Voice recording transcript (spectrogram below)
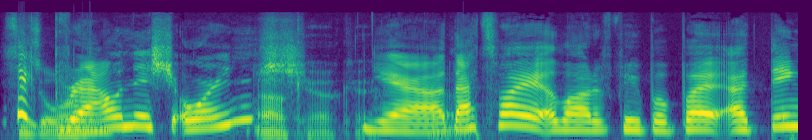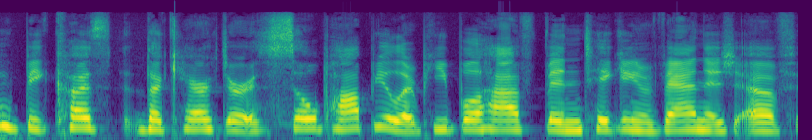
It's like brownish orange. Okay, okay. Yeah, that's why a lot of people. But I think because the character is so popular, people have been taking advantage of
